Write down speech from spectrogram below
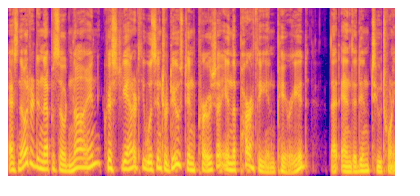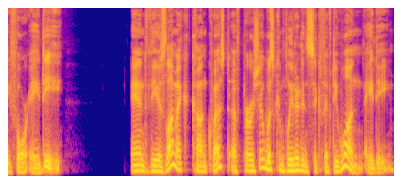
As noted in episode 9, Christianity was introduced in Persia in the Parthian period that ended in 224 AD. And the Islamic conquest of Persia was completed in 651 AD.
